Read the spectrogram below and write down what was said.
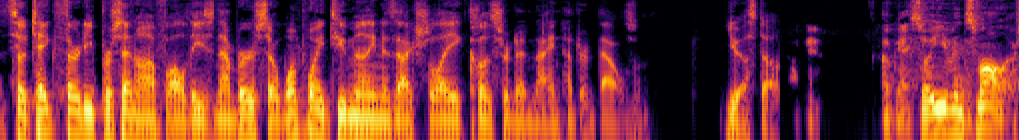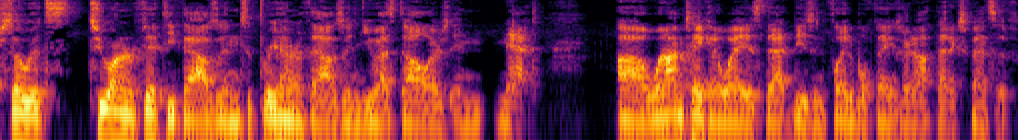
so take 30% off all these numbers. So 1.2 million is actually closer to 900,000 US dollars. Okay. Okay, so even smaller. So it's 250,000 to 300,000 US dollars in net. Uh, what I'm taking away is that these inflatable things are not that expensive,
